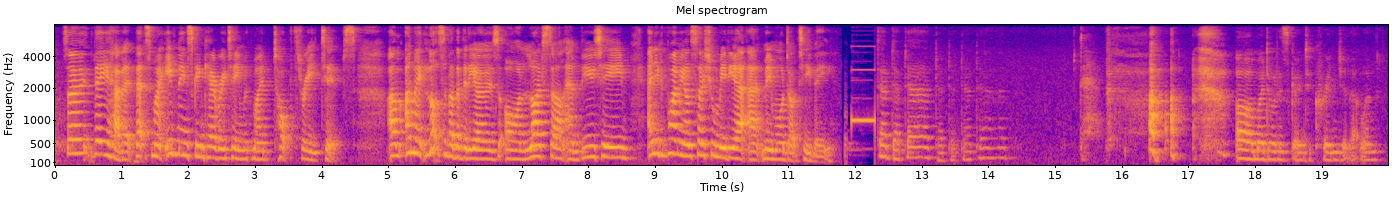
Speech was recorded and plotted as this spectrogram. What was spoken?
So there you have it. That's my evening skincare routine with my top three tips. Um, I make lots of other videos on lifestyle and beauty, and you can find me on social media at meamore.tv. Dab, dab, dab, dab, dab, dab, dab. Dab. oh, my daughter's going to cringe at that one.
